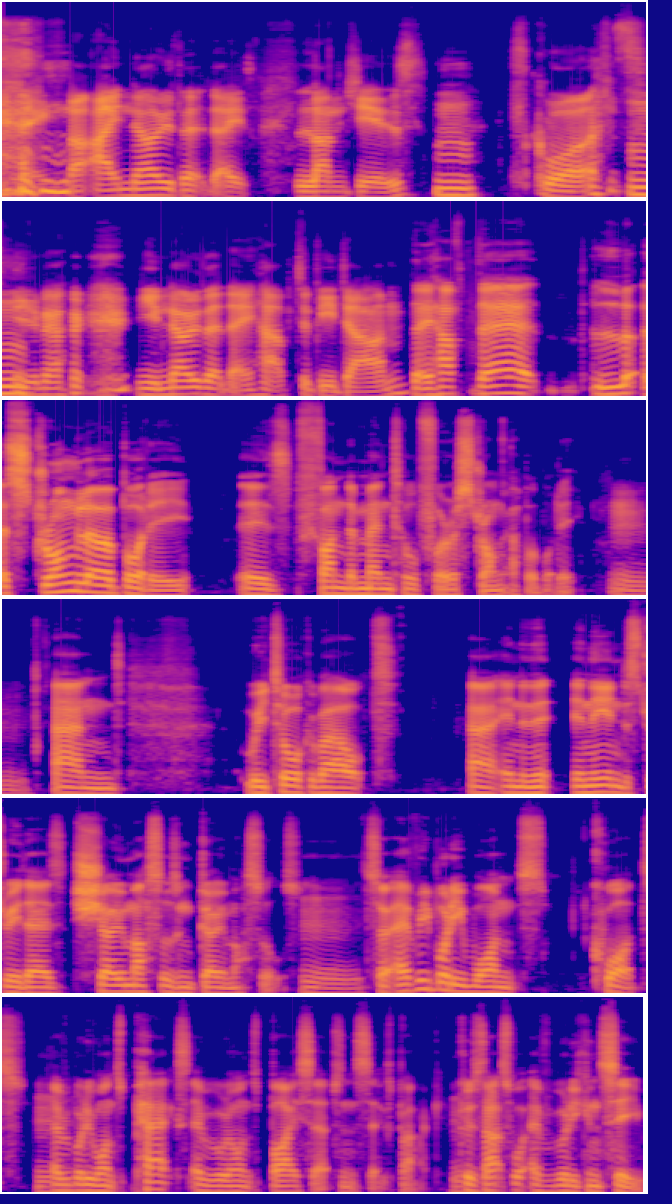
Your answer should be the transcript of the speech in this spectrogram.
thing, but I know that those lunges, Mm. squats, Mm. you know, you know that they have to be done. They have their a strong lower body is fundamental for a strong upper body. Mm. and we talk about uh, in the, in the industry there's show muscles and go muscles Mm. so everybody wants quads. Hmm. Everybody wants pecs everybody wants biceps and six pack because hmm. that's what everybody can see.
